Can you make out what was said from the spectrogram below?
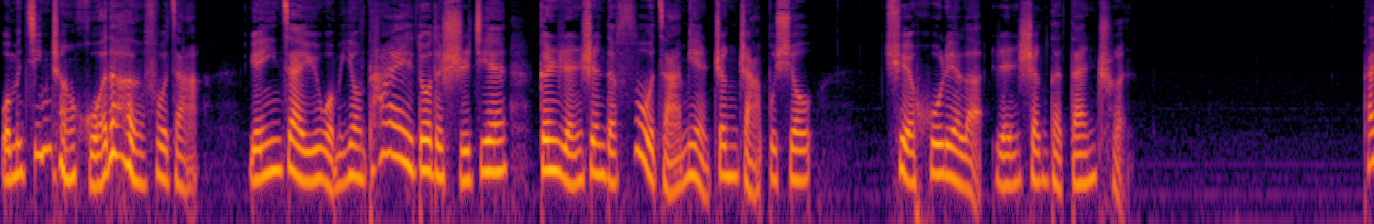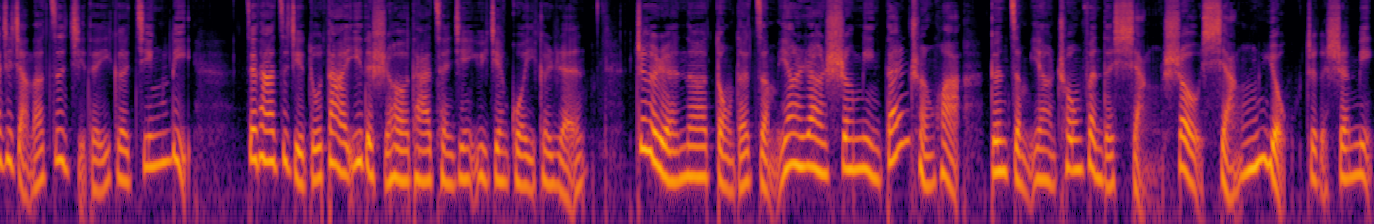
我们经常活得很复杂，原因在于我们用太多的时间跟人生的复杂面挣扎不休，却忽略了人生的单纯。他就讲到自己的一个经历，在他自己读大一的时候，他曾经遇见过一个人。这个人呢，懂得怎么样让生命单纯化，跟怎么样充分的享受、享有这个生命。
